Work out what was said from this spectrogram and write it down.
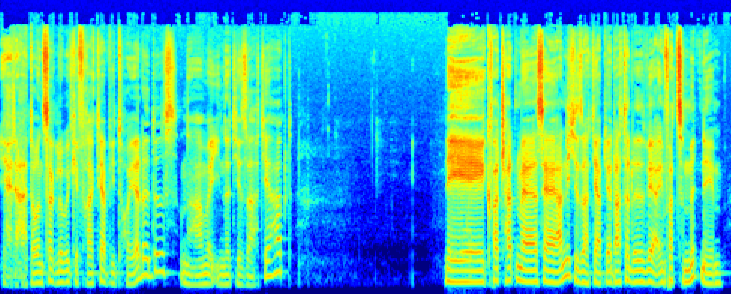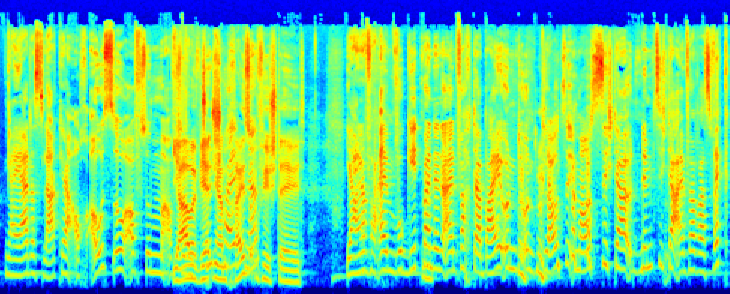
Ja, da hat er uns da, glaube ich, gefragt, ja, wie teuer das ist. Und dann haben wir ihm das gesagt gehabt. Nee, Quatsch, hatten wir es ja, ja nicht gesagt. Ihr habt ja gedacht, das wäre einfach zum Mitnehmen. Ja, ja, das lag ja auch aus, so auf so einem auf Ja, so einem aber wir hatten Tisch ja einen halt, Preis ne? aufgestellt. Ja, na, vor allem, wo geht man denn einfach dabei und, und klaut sich, maust sich da und nimmt sich da einfach was weg?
